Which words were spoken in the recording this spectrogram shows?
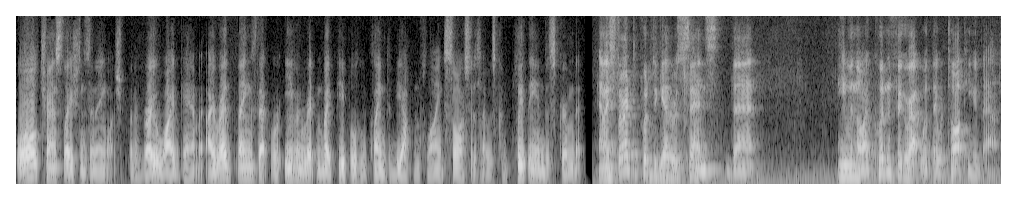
all translations in English, but a very wide gamut. I read things that were even written by people who claimed to be up in flying saucers. I was completely indiscriminate. And I started to put together a sense that even though I couldn't figure out what they were talking about.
